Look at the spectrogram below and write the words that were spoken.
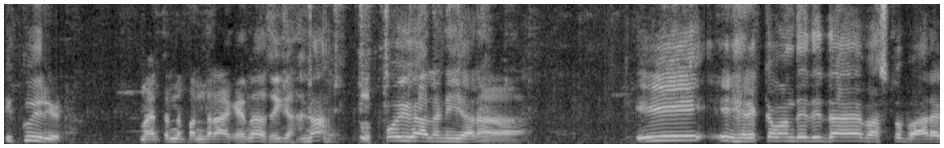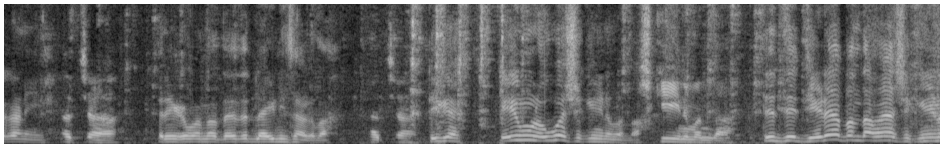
ਇੱਕੋ ਹੀ ਰੇਟ ਮੈਂ ਤੈਨੂੰ 15 ਕਹਿੰਦਾ ਸੀਗਾ। ਨਾ ਕੋਈ ਗੱਲ ਨਹੀਂ ਯਾਰ। ਇਹ ਇਹ ਹਰ ਇੱਕ ਬੰਦੇ ਦੇ ਤਾਂ ਬਸ ਤੋਂ ਬਾਹਰ ਹੈਗਾ ਨਹੀਂ। ਅੱਛਾ। ਹਰੇਕ ਬੰਦਾ ਤਾਂ ਇਹ ਲੈ ਨਹੀਂ ਸਕਦਾ। ਅੱਛਾ। ਠੀਕ ਹੈ? ਇਹ ਹੁਣ ਲਊਗਾ ਸ਼ਕੀਨ ਬੰਦਾ। ਸ਼ਕੀਨ ਬੰਦਾ। ਤੇ ਜਿਹੜਾ ਬੰਦਾ ਹੋਇਆ ਸ਼ਕੀਨ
